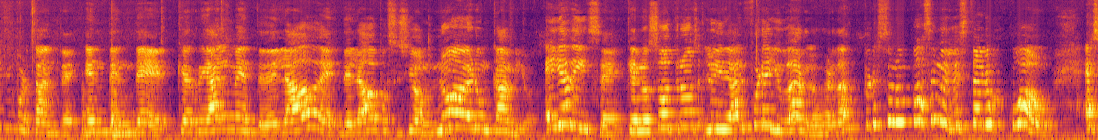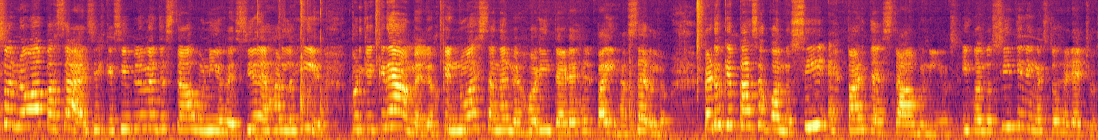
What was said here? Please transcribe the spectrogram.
sumamente importante entender que realmente del lado de, del lado oposición no va a haber un cambio. Ella dice que nosotros lo ideal fuera ayudarlos, ¿verdad? Pero eso no pasa en el status quo. Eso no va a pasar si es que simplemente Estados Unidos decide dejarlos ir. Porque créanme, los que no están el mejor interés del país hacerlo. Pero ¿qué pasa cuando sí es parte de Estados Unidos? Y cuando sí tienen estos derechos,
